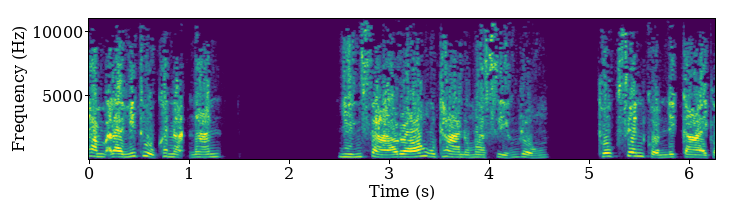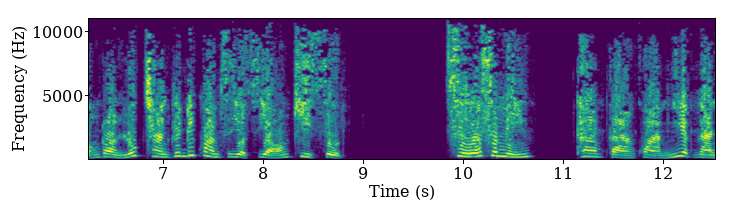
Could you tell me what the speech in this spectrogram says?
ทำอะไรไม่ถูกขณะนั้น หญิงสาวร้องอุทานออกมาเสียงหลง ทุกเส้นขนในกายของรอนลุกชันขึ้นด้วยความสยดสยองขีดสุด เสือสมิง ท่ามกลางความเงียบงัน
